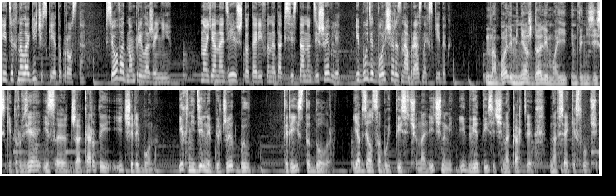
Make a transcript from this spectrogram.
И технологически это просто. Все в одном приложении – но я надеюсь, что тарифы на такси станут дешевле и будет больше разнообразных скидок. На Бали меня ждали мои индонезийские друзья из э, Джакарты и Черебона. Их недельный бюджет был 300 долларов. Я взял с собой тысячу наличными и две тысячи на карте на всякий случай.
